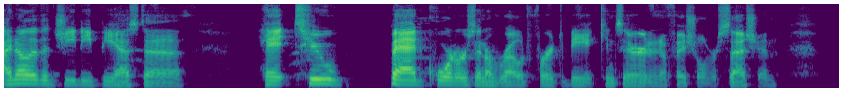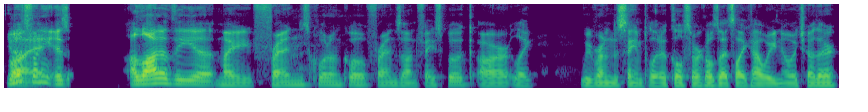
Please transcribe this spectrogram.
I know that the GDP has to hit two bad quarters in a row for it to be considered an official recession. You know what's funny is a lot of the uh, my friends, quote unquote, friends on Facebook are like we run in the same political circles. That's like how we know each other.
